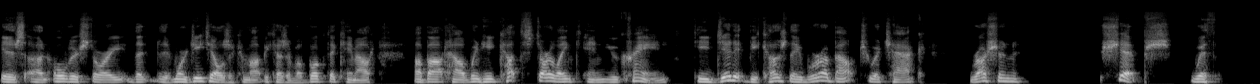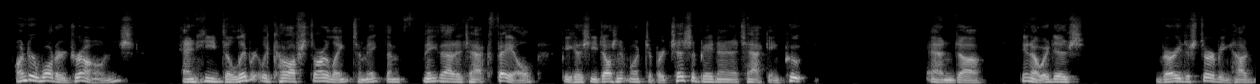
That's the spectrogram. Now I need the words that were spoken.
is an older story that the more details have come out because of a book that came out about how when he cut Starlink in Ukraine, he did it because they were about to attack Russian ships with underwater drones and he deliberately cut off Starlink to make them make that attack fail because he doesn't want to participate in attacking Putin. And uh, you know, it is very disturbing how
